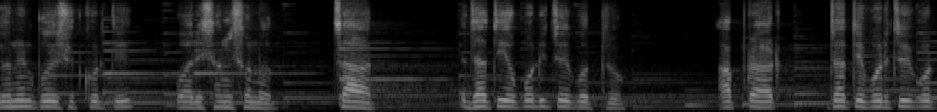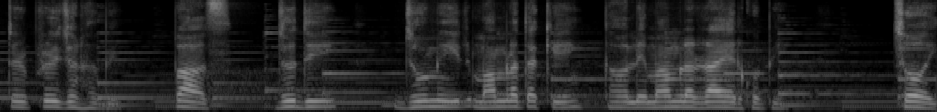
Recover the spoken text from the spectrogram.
ইউনিয়ন পরিষদ কর্তৃক ওয়ারিশান সনদ। চার জাতীয় পরিচয়পত্র। আপনার জাতীয় পরিচয়পত্রের প্রয়োজন হবে। পাঁচ যদি জমির মামলা থাকে, তাহলে মামলার রায়ের কপি। ছয়।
